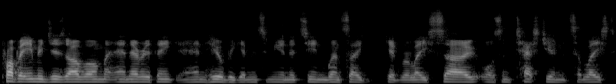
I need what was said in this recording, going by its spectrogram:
proper images of them and everything, and he'll be getting some units in once they get released. So or some test units at least.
